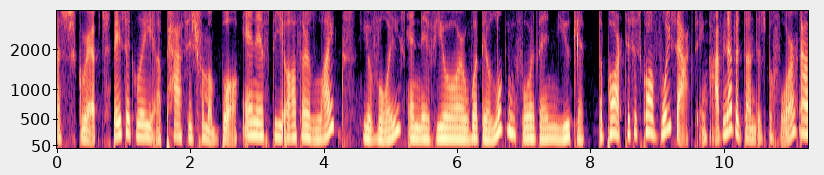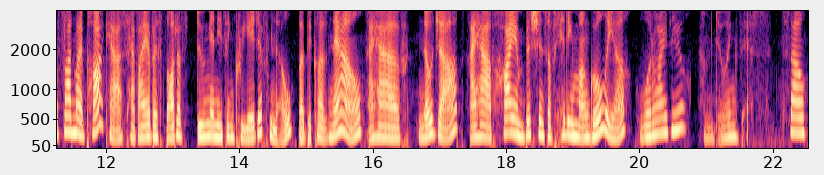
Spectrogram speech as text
a script, basically a passage from a book. And if the author likes your voice and if you're what they're looking for, then you get the part. This is called voice acting. I've never done this before. Outside my podcast, have I ever thought of doing anything creative? No. But because now I have no job, I have high ambitions of hitting Mongolia, what do I do? I'm doing this. So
